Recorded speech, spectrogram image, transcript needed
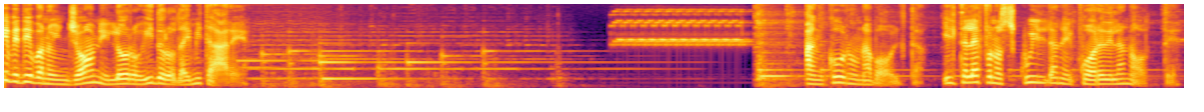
che vedevano in John il loro idolo da imitare. Ancora una volta, il telefono squilla nel cuore della notte.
